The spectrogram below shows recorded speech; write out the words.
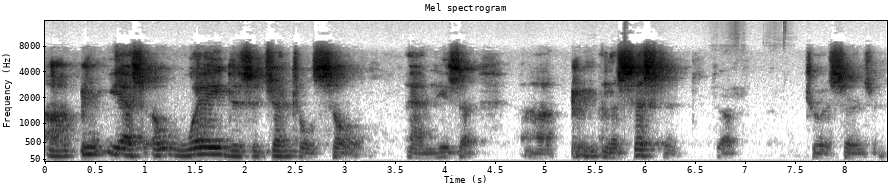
Uh, yes, Wade is a gentle soul, and he's a uh, an assistant to, a surgeon,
